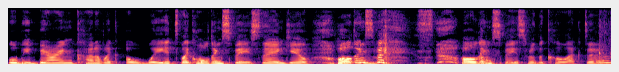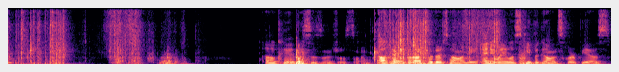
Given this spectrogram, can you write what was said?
will be bearing kind of like a weight, like holding space. Thank you. Holding space. holding space for the collective. Okay, this isn't just song. Okay, but that's what they're telling me. Anyway, let's keep it going, Scorpios.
